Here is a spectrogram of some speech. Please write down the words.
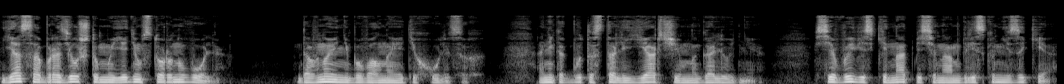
я сообразил, что мы едем в сторону воли. Давно я не бывал на этих улицах. Они как будто стали ярче и многолюднее. Все вывески, надписи на английском языке.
